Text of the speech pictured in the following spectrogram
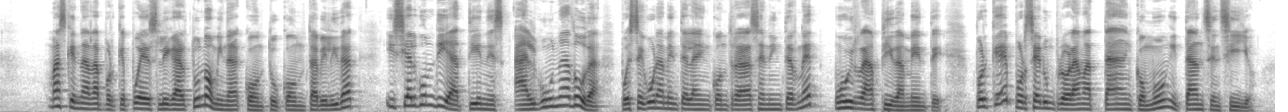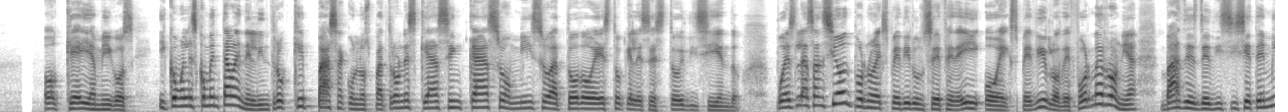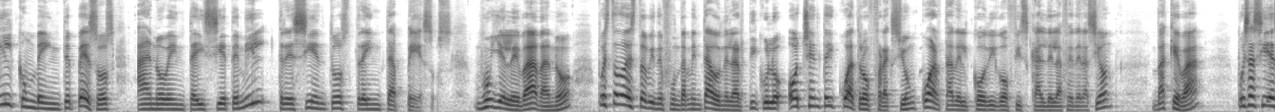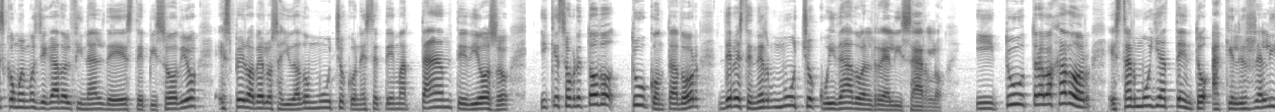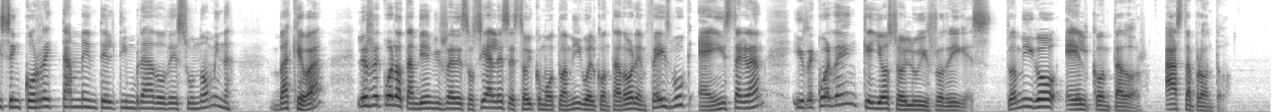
más que nada porque puedes ligar tu nómina con tu contabilidad y si algún día tienes alguna duda, pues seguramente la encontrarás en internet muy rápidamente. ¿Por qué? Por ser un programa tan común y tan sencillo. Ok amigos, y como les comentaba en el intro, ¿qué pasa con los patrones que hacen caso omiso a todo esto que les estoy diciendo? Pues la sanción por no expedir un CFDI o expedirlo de forma errónea va desde 17 mil con 20 pesos a 97 mil 330 pesos. Muy elevada, ¿no? Pues todo esto viene fundamentado en el artículo 84, fracción cuarta del Código Fiscal de la Federación. ¿Va que va? Pues así es como hemos llegado al final de este episodio. Espero haberlos ayudado mucho con este tema tan tedioso y que sobre todo tú, contador, debes tener mucho cuidado al realizarlo. Y tú, trabajador, estar muy atento a que les realicen correctamente el timbrado de su nómina. ¿Va que va? Les recuerdo también mis redes sociales, estoy como tu amigo el contador en Facebook e Instagram y recuerden que yo soy Luis Rodríguez, tu amigo el contador. Hasta pronto.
